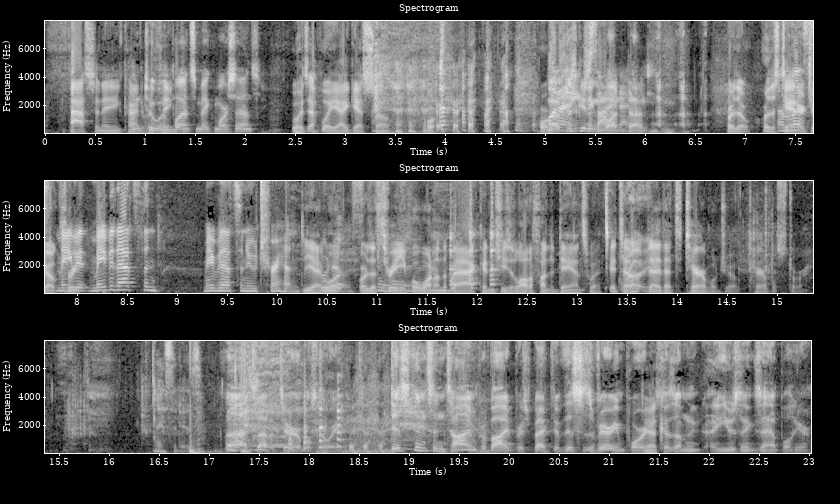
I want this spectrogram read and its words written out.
Fascinating kind Wouldn't of a two thing. implants make more sense? Was that way? I guess so. Or, No, One on just getting one done. or the or the standard Unless joke. maybe three, maybe that's the maybe that's a new trend. yeah, Who or, knows? or the three, but one on the back, and she's a lot of fun to dance with. It's a, Right. that, that's a terrible joke, terrible story. Yes, it is. No, that's not a terrible story. Distance and time provide perspective. This is very important Yes. because I'm going to use an example here.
